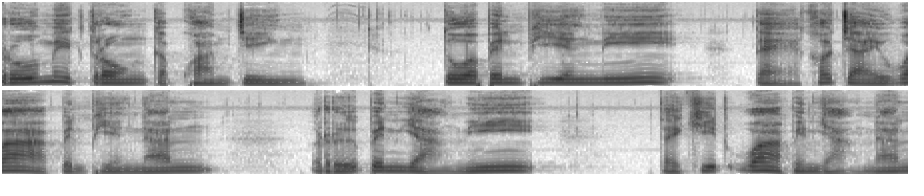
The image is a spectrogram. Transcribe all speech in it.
รู้ไม่ตรงกับความจริง ตัวเป็นเพียงนี้ แต่เข้าใจว่าเป็นเพียงนั้น หรือเป็นอย่างนี้ แต่คิดว่าเป็นอย่างนั้น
